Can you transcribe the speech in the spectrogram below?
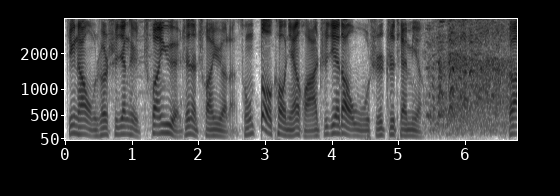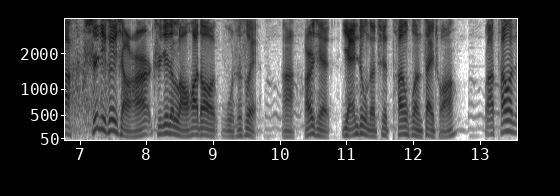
经常我们说时间可以穿越，真的穿越了，从豆蔻年华直接到五十知天命，对吧？十几岁小孩直接就老化到五十岁。啊，而且严重的是瘫痪在床，是吧？瘫痪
